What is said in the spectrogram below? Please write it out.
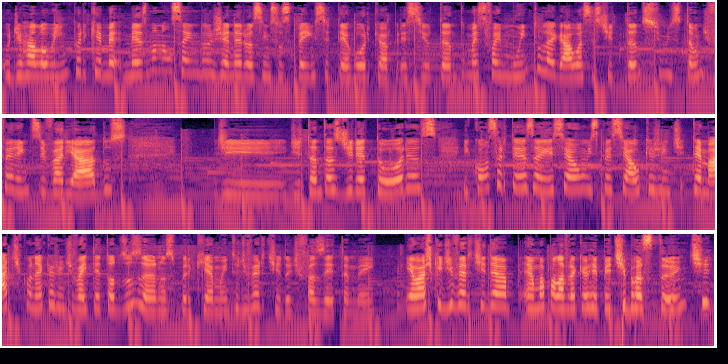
o de Halloween, porque mesmo não sendo um gênero assim suspense e terror que eu aprecio tanto, mas foi muito legal assistir tantos filmes tão diferentes e variados de, de tantas diretoras e com certeza esse é um especial que a gente temático, né, que a gente vai ter todos os anos, porque é muito divertido de fazer também. Eu acho que divertido é, é uma palavra que eu repeti bastante.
